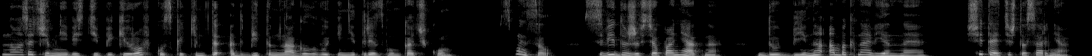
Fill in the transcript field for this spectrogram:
Ну а зачем мне вести пикировку с каким-то отбитым на голову и нетрезвым качком? Смысл? С виду же все понятно. Дубина обыкновенная. Считайте, что сорняк.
